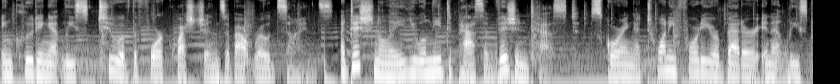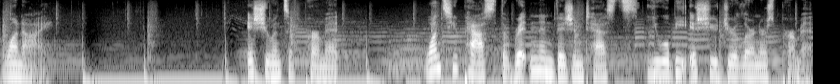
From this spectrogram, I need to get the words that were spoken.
including at least two of the four questions about road signs. Additionally, you will need to pass a vision test, scoring a 20/40 or better in at least one eye. Issuance of permit. Once you pass the written and vision tests, you will be issued your learner's permit.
